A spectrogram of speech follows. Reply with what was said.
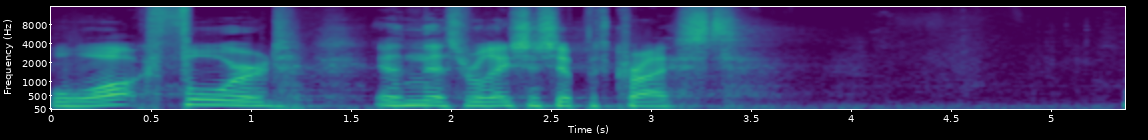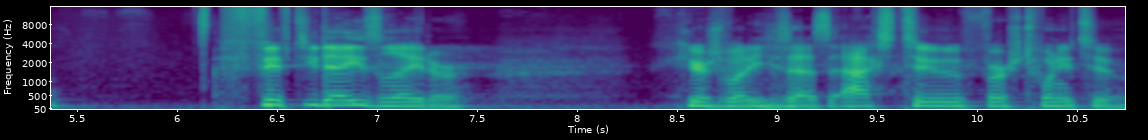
walk forward in this relationship with Christ? 50 days later, here's what he says Acts 2, verse 22.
